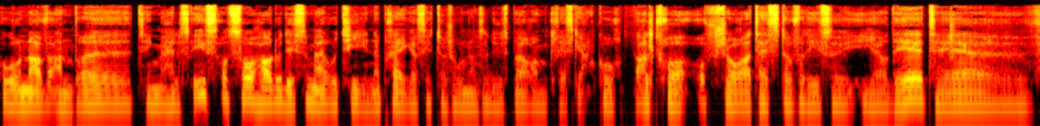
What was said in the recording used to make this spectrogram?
pga. andre ting med helsevis. Og så har du disse mer rutinepregede situasjonene som du spør om, Kristian. Hvor alt fra offshore-attester for de som gjør det, til eh,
